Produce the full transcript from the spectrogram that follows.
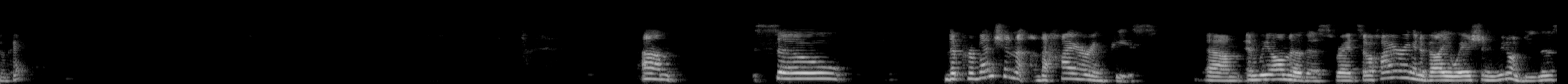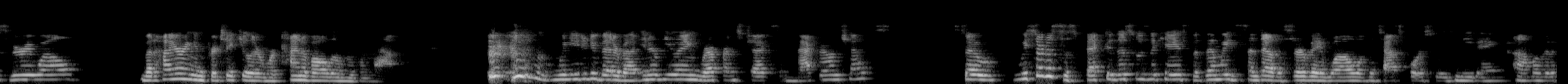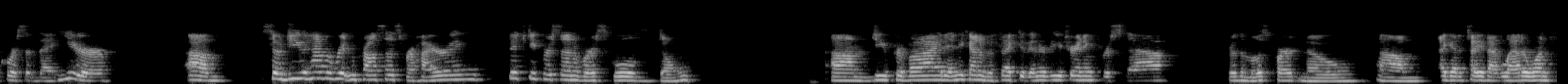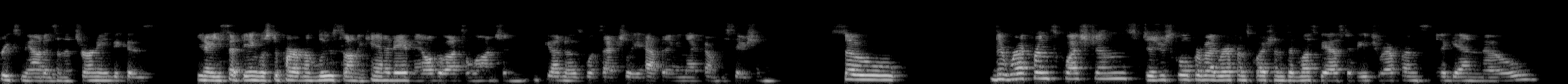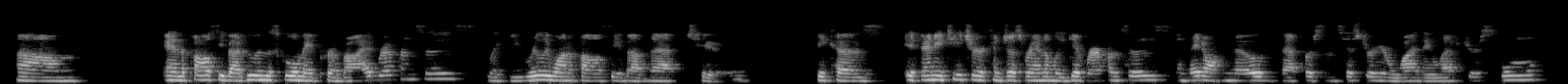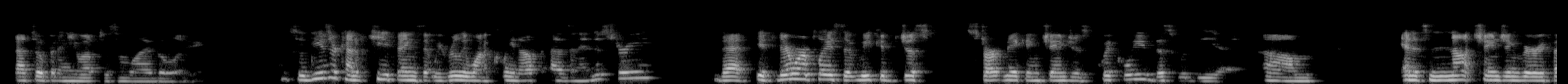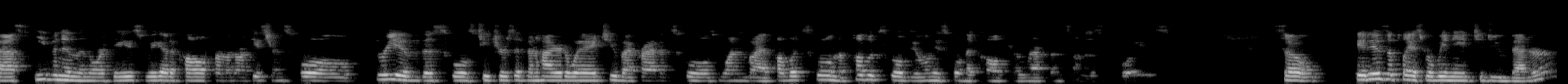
Okay. Um, so the prevention, the hiring piece, um, and we all know this, right? So hiring and evaluation, we don't do this very well, but hiring in particular, we're kind of all over the map. we need to do better about interviewing, reference checks, and background checks. So we sort of suspected this was the case, but then we sent out a survey while the task force was meeting um, over the course of that year. Um, so do you have a written process for hiring? 50% of our schools don't. Um, do you provide any kind of effective interview training for staff? For the most part, no. Um, I got to tell you that latter one freaks me out as an attorney because you know you set the English department loose on a candidate, and they all go out to lunch, and God knows what's actually happening in that conversation. So the reference questions, does your school provide reference questions that must be asked of each reference? Again, no. Um, and the policy about who in the school may provide references, like you really want a policy about that too. Because if any teacher can just randomly give references and they don't know that person's history or why they left your school, that's opening you up to some liability. So these are kind of key things that we really want to clean up as an industry that if there were a place that we could just start making changes quickly, this would be it. Um, and it's not changing very fast, even in the Northeast. We got a call from a Northeastern school. Three of the school's teachers had been hired away, two by private schools, one by a public school. And the public school is the only school that called for reference on those employees. So it is a place where we need to do better.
